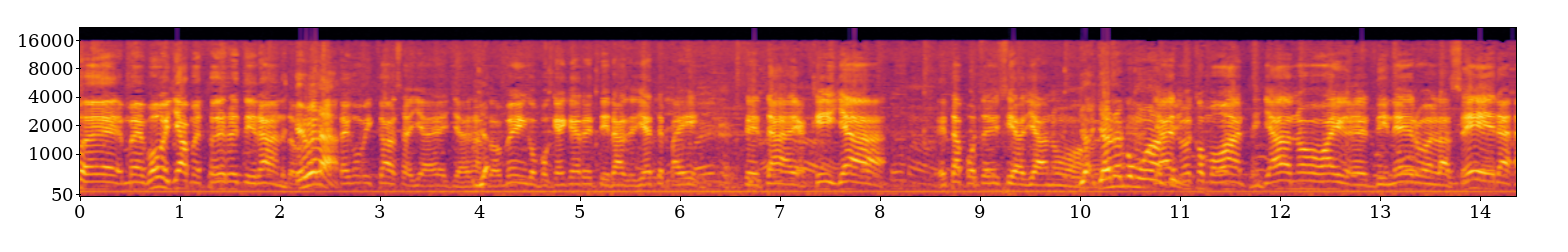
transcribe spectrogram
pues me voy ya, me estoy retirando. ¿Es verdad? Tengo mi casa ya hecha en. Santo Domingo porque hay que retirarse. Ya este país se está aquí ya. Esta potencia ya no. Ya- ya no es como ya antes. no es como antes. Ya no hay eh, dinero en la acera.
